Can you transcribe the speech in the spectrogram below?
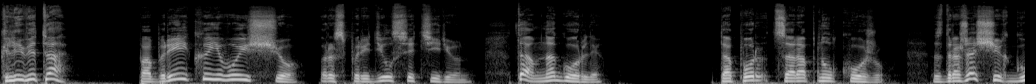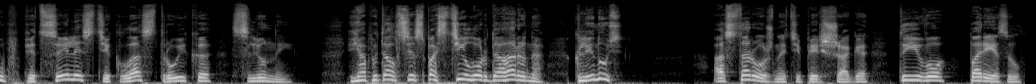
Клевета! Побрей-ка его еще, распорядился Тирион. Там, на горле. Топор царапнул кожу. С дрожащих губ Пицеля стекла струйка слюны. «Я пытался спасти лорда Аарона, клянусь!» Осторожно теперь, Шага, ты его порезал.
